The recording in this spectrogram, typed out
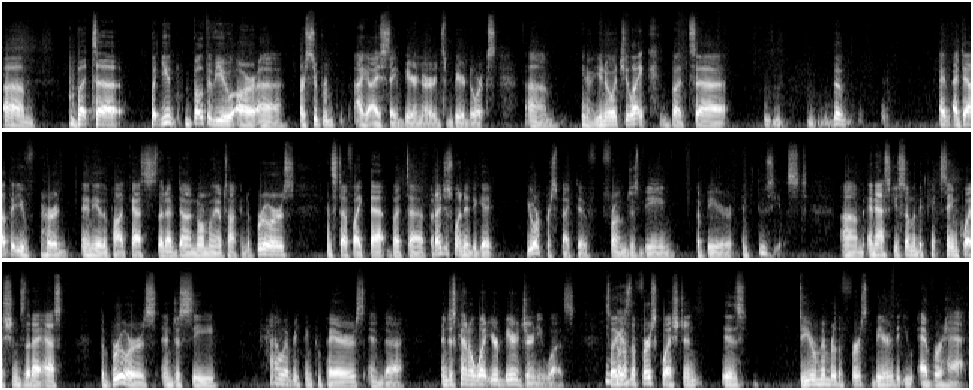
Um, but uh, but you both of you are uh, are super. I, I say beer nerds, beer dorks. Um, you know, you know what you like, but uh, the I, I doubt that you've heard any of the podcasts that I've done. Normally, I'm talking to brewers and stuff like that, but uh, but I just wanted to get your perspective from just being a beer enthusiast um, and ask you some of the ca- same questions that I asked the brewers, and just see how everything compares and uh, and just kind of what your beer journey was. So I guess the first question is, do you remember the first beer that you ever had?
